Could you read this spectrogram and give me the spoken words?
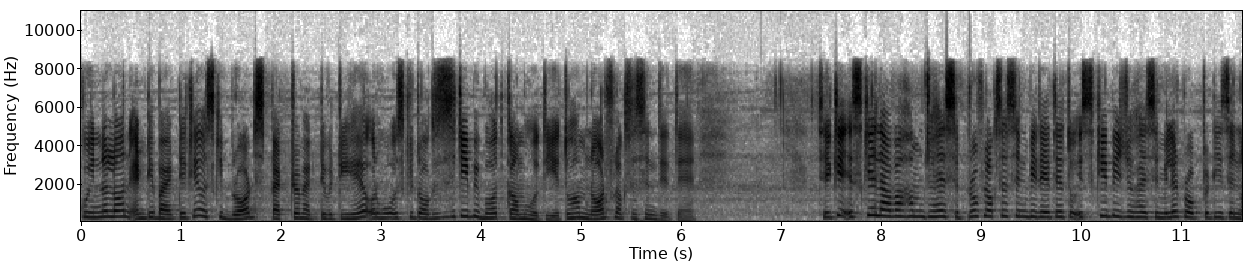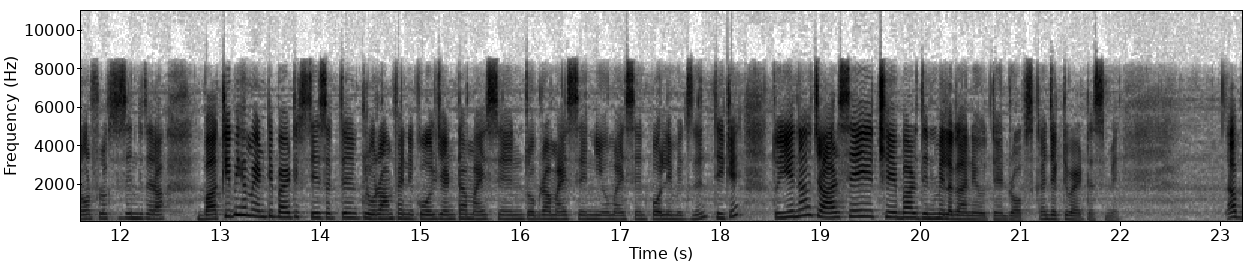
क्विनोलॉन एंटीबायोटिक है, उसकी ब्रॉड स्पेक्ट्रम एक्टिविटी है और वो उसकी टॉक्सिसिटी भी बहुत कम होती है तो हम नॉरफ्लॉक्सासिन देते हैं। ठीक है, इसके अलावा हम जो है सिप्रोफ्लॉक्सासिन भी देते हैं तो इसकी भी जो है सिमिलर प्रॉपर्टीज़ है नॉरफ्लॉक्सासिन की तरह। बाकी भी हम एंटीबायोटिक्स दे सकते हैं chloramphenicol gentamicin tobramycin neomycin polymyxin ठीक है? तो ये ना चार से छः बार दिन में लगाने होते हैं ड्रॉप्स कंजक्टिवाइटिस में। अब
